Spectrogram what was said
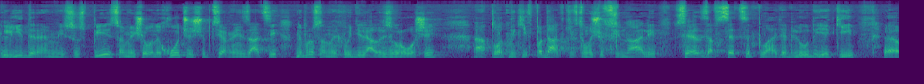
І лідерам і суспільствам, якщо вони хочуть, щоб ці організації не просто на них виділялись гроші, а платників податків, тому що в фіналі все за все це платять люди, які, е,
